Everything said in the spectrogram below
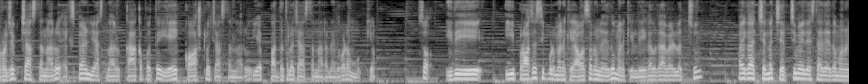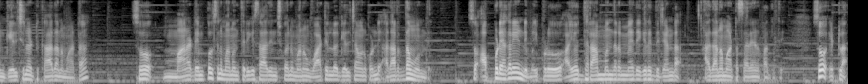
ప్రొజెక్ట్ చేస్తున్నారు ఎక్స్‌పాండ్ చేస్తున్నారు. కాకపోతే ఏ కాస్ట్‌లో చేస్తున్నారు ఏ పద్ధతిలో చేస్తున్నారు అనేది కూడా ముఖ్యం. సో, ఇది ఈ ప్రాసెస్ ఇప్పుడు మనకి అవసరం లేదు. మనకి లీగల్‌గా వెళ్ళొచ్చు. పైగా చిన్న చర్చి మీద వేస్తే అదేదో మనం గెలిచినట్టు కాదనమాట. సో, మన టెంపుల్స్‌ని మనం తిరిగి సాధించుకొని మనం వాటిల్లో గెలిచామనుకోండి అది అర్థం ఉంది. సో, అప్పుడు ఎగరేయండి. ఇప్పుడు అయోధ్య రామ మందిరం మీద ఎగిరిద్ది జెండా. అదనమాట సరైన పద్ధతి. సో, ఇట్లా.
